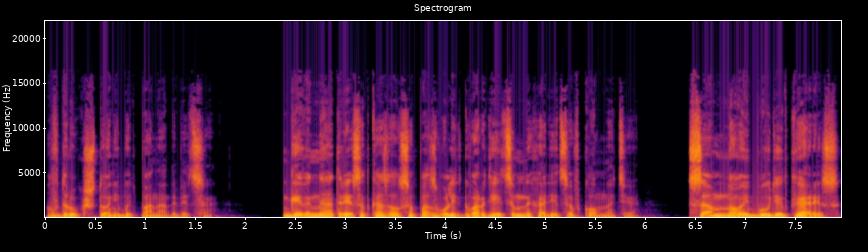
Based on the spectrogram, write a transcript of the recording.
вдруг что-нибудь понадобится. Гевин наотрез отказался позволить гвардейцам находиться в комнате. «Со мной будет Карис.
